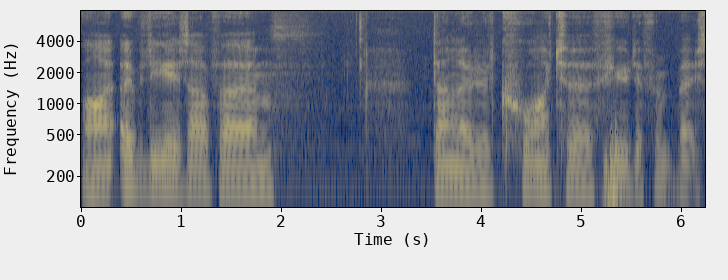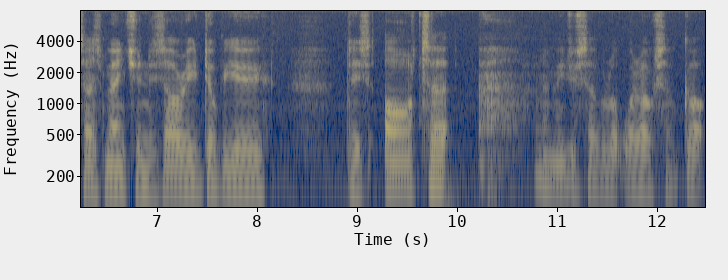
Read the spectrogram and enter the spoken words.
I over the years I've um, downloaded quite a few different bits. As mentioned there's REW there's Arta let me just have a look what else I've got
